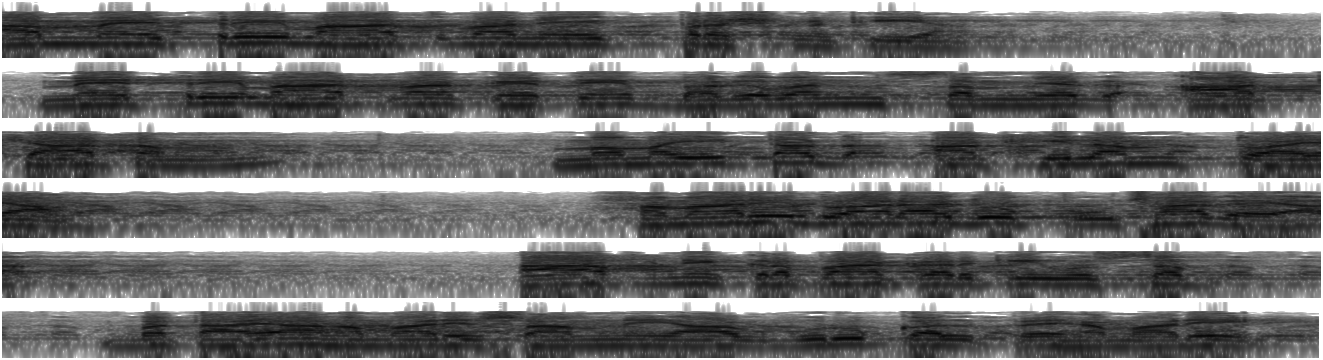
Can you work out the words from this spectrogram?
अब मैत्रेय महात्मा ने एक प्रश्न किया। मैत्रेय महात्मा कहते हैं, भगवान सम्यक आख्यातम ममई तद अखिलम त्वया। हमारे द्वारा जो पूछा गया, आपने कृपा करके वो सब बताया हमारे सामने, आप गुरु कल्प है हमारे।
